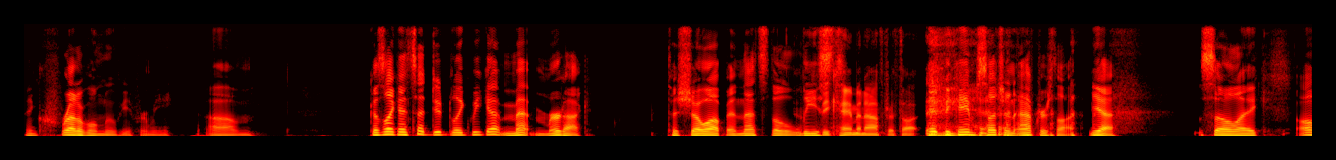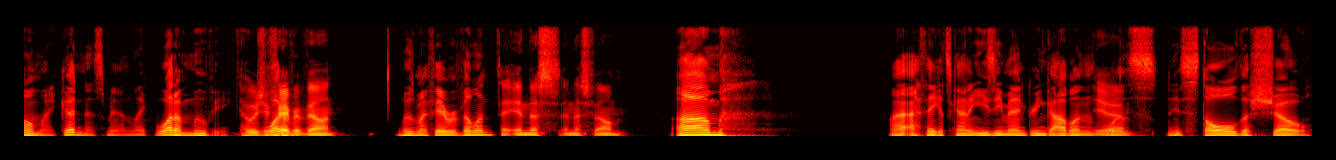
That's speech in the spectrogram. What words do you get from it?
incredible movie for me. Um, because like I said, dude, like we got Matt Murdock to show up, and that's the least it Became an afterthought. it became such an afterthought. Yeah. So like, oh my goodness, man! Like, what a movie! Who was your What favorite villain Who's my favorite villain? in this in this film? Um, I, I think it's kind of easy, man. Green Goblin Yeah. was he stole the show.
